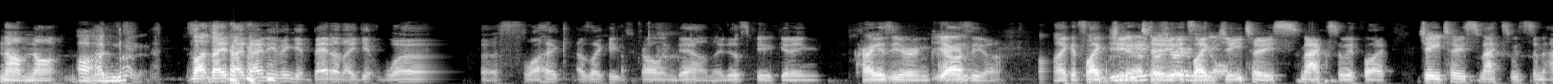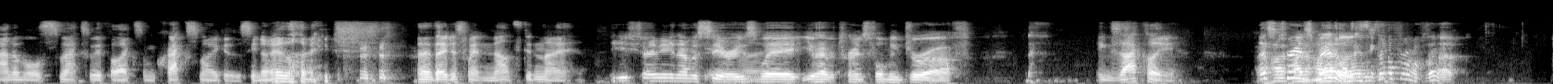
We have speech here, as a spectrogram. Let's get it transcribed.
no, I'm not. Oh, I, The- no, Like they, they don't even get better; they get worse. Like as I keep scrolling down, they just keep getting crazier and Yeah. crazier. Like it's like G Yeah, two. sure. It's like G two smacks with like G two smacks with some animals, smacks with like some crack smokers. You know, like they they just went nuts, didn't they? You show me another series right. where you have a transforming giraffe. Exactly. That's I- transmetal. don't There's think- nothing wrong with that.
